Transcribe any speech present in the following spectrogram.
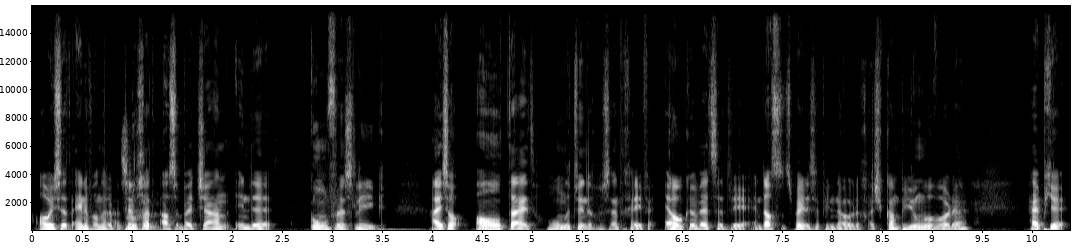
Al is het een of andere Ja, ploeg uit Azerbeidzjan in de Conference League. Hij zal altijd 120% geven, elke wedstrijd weer. En dat soort spelers heb je nodig. Als je kampioen wil worden, heb je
